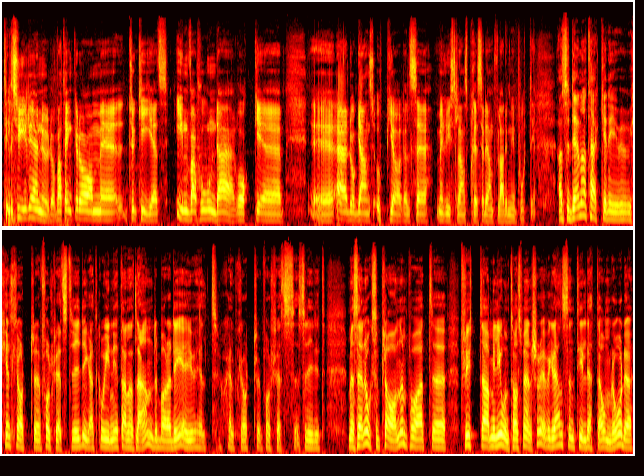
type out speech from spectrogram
Till Syrien nu då. Vad tänker du om eh, Turkiets invasion där och eh, eh, Erdogans uppgörelse med Rysslands president Vladimir Putin? Alltså den attacken är ju helt klart eh, folkrättsstridig. Att gå in i ett annat land, bara det är ju helt självklart folkrättsstridigt. Men sen också planen på att eh, flytta miljontals människor över gränsen till detta område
